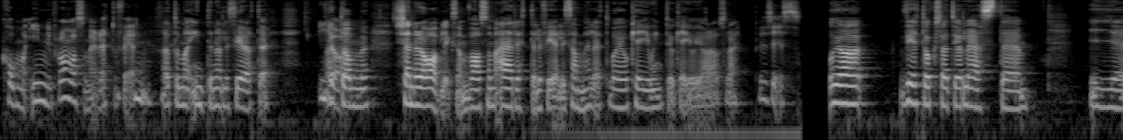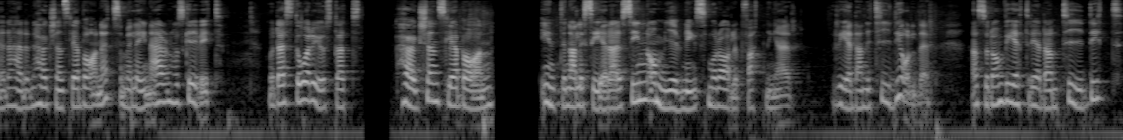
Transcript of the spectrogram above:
komma inifrån vad som är rätt och fel. Mm. Att de har internaliserat det. Ja. Att de känner av liksom vad som är rätt eller fel i samhället. Vad är okej och inte okej att göra och sådär. Precis. Och jag vet också att jag läste i det här Det högkänsliga barnet som Elaine Aron har skrivit. Och där står det just att högkänsliga barn internaliserar sin omgivnings moraluppfattningar redan i tidig ålder. Alltså de vet redan tidigt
